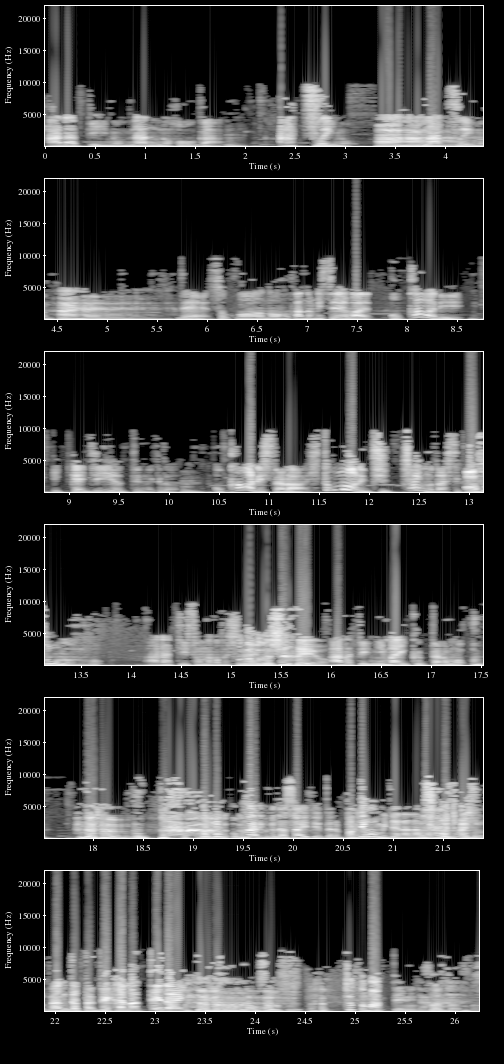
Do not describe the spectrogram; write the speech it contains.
アラティのナンの方がうん。熱いの。あーはいはいはい。分厚いのはいはいはいはい。で、そこの他の店は、おかわり1回自由って言うんだけど、うん。おかわりしたら、一回りちっちゃいの出してくる。あ、そうなの？アラティそんなことしそんなないことしないよ。アラティ2枚食ったらもう、うっうんおかわりくださいって言ったら、バケモンみたいななんかもう一枚来るから。なんだったらデカなってない？そうそう。ちょっと待って、みたいな。そうそうそう。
